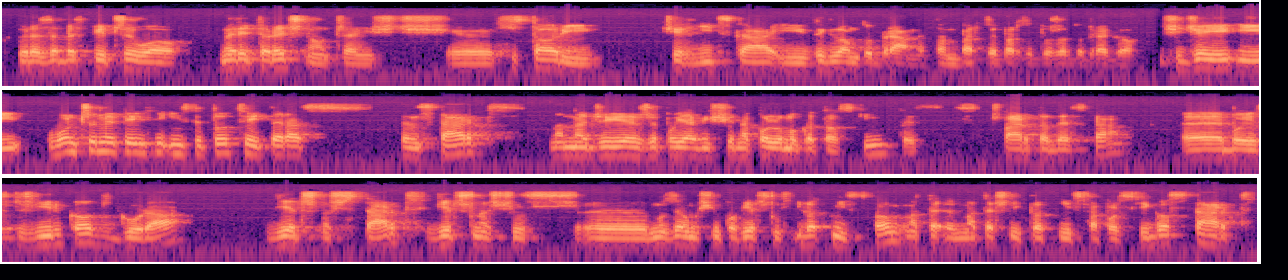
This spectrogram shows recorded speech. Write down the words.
które zabezpieczyło merytoryczną część e, historii Ciernicka i wyglądu bramy. Tam bardzo, bardzo dużo dobrego się dzieje i łączymy pięknie instytucje i teraz ten start mam nadzieję, że pojawi się na polu mokotowskim. To jest czwarta deska, e, bo jest Żwirko, Wigóra, Wieczność Start, Wieczność już e, Muzeum Sił Powietrznych i Lotnictwo, mate, Matecznik Lotnictwa Polskiego, Start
